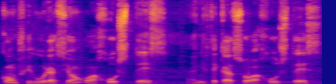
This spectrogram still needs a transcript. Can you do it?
configuración o ajustes, en este caso ajustes,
